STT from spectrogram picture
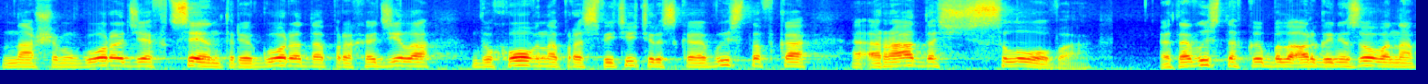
в нашем городе, в центре города проходила духовно-просветительская выставка «Радость слова». Эта выставка была организована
